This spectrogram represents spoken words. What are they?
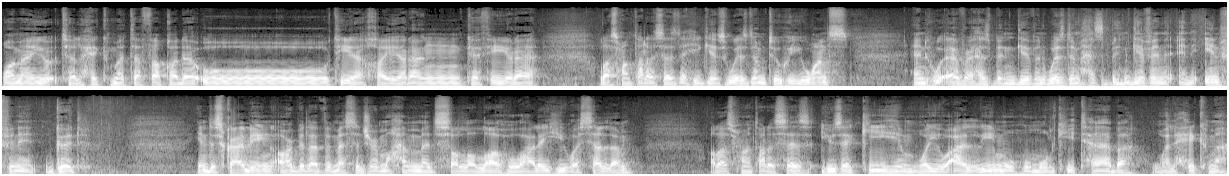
ومن يؤت الحكمة فقد أوتي خيرا كثيرا Allah subhanahu wa ta'ala says that He gives wisdom to who He wants and whoever has been given wisdom has been given an infinite good. In describing our beloved Messenger Muhammad sallallahu alayhi wasallam, Allah subhanahu wa ta'ala says, يُزَكِّيهِمْ وَيُعَلِّمُهُمُ الْكِتَابَ وَالْحِكْمَةِ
